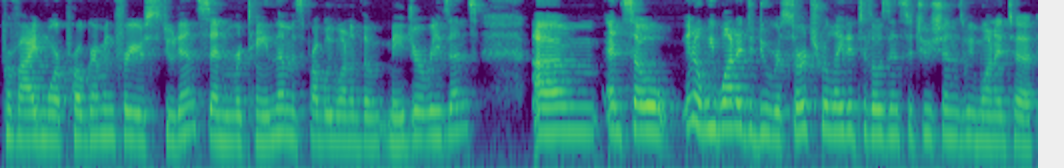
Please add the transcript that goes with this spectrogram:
provide more programming for your students and retain them is probably one of the major reasons. Um, and so, you know, we wanted to do research related to those institutions. We wanted to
